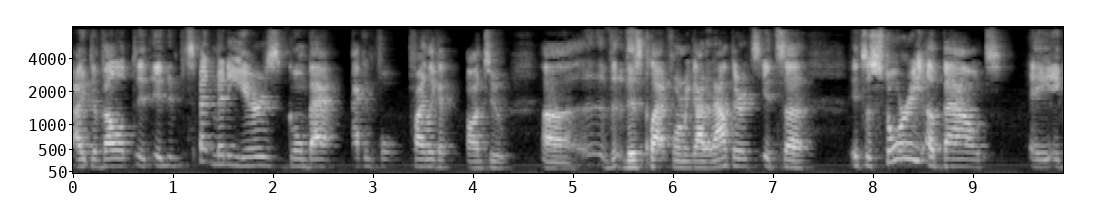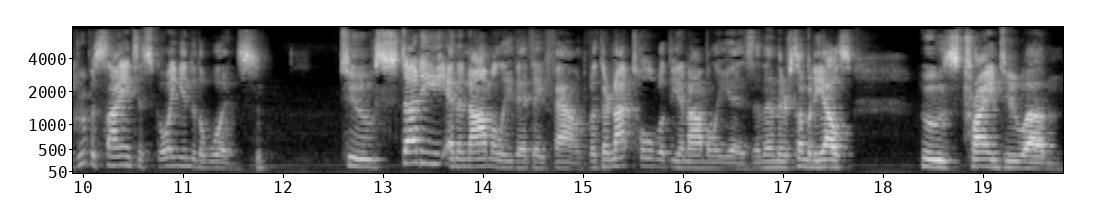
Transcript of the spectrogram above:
I, I, developed. It, it, spent many years going back back and forth. Finally got onto uh, th- this platform and got it out there. It's it's a it's a story about a, a, group of scientists going into the woods to study an anomaly that they found, but they're not told what the anomaly is. And then there's somebody else who's trying to um,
